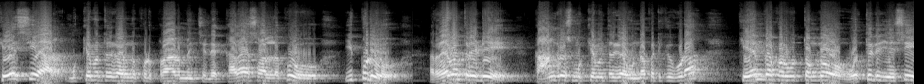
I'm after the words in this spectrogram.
కేసీఆర్ ముఖ్యమంత్రిగా ఉన్నప్పుడు ప్రారంభించిన కళాశాలలకు ఇప్పుడు రేవంత్ రెడ్డి కాంగ్రెస్ ముఖ్యమంత్రిగా ఉన్నప్పటికీ కూడా కేంద్ర ప్రభుత్వంలో ఒత్తిడి చేసి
